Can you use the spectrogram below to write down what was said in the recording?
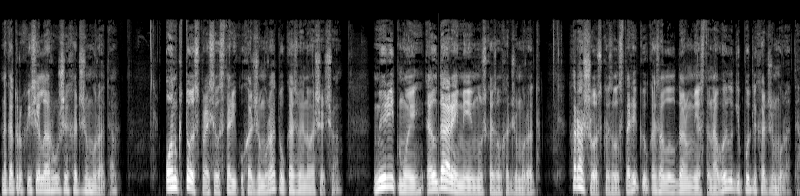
на которых висело оружие Хаджи Мурата. «Он кто?» — спросил старик у Хаджи Мурата, указывая на вошедшего. «Мюрит мой, Элдара имею ему», — сказал Хаджи Мурат. «Хорошо», — сказал старик и указал Элдару место на войлоге подле Хаджи Мурата.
